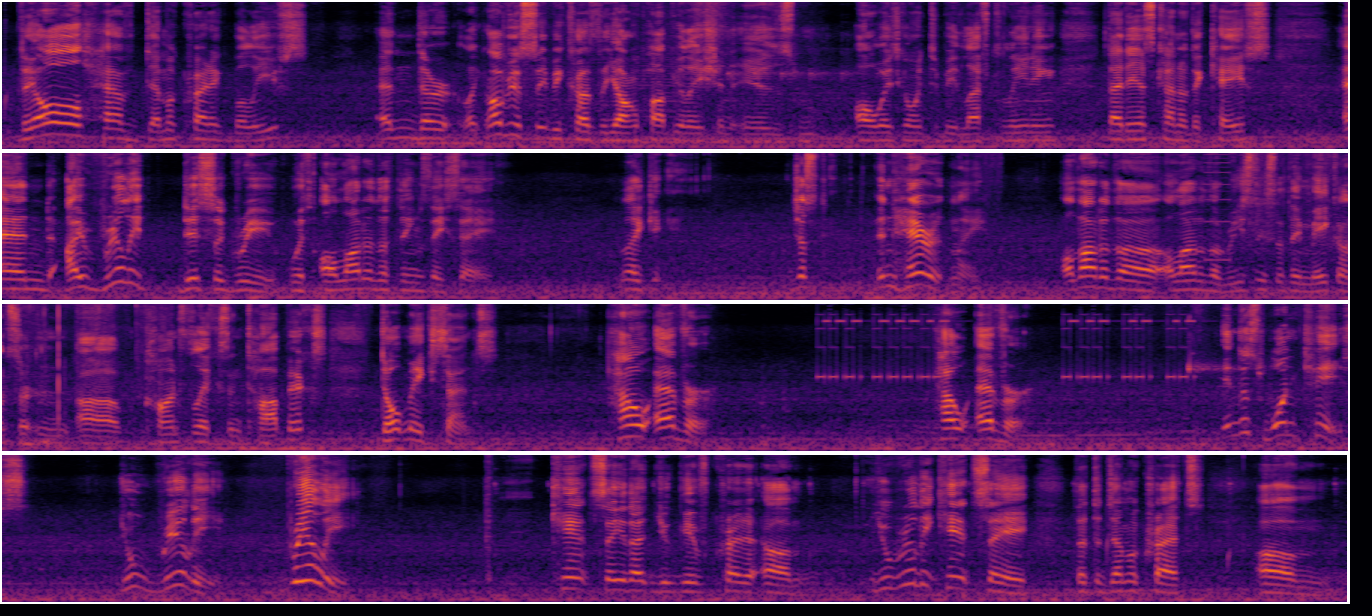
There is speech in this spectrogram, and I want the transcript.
They all have democratic beliefs, and they're like obviously because the young population is always going to be left leaning that is kind of the case and i really disagree with a lot of the things they say like just inherently a lot of the a lot of the reasons that they make on certain uh, conflicts and topics don't make sense however however in this one case you really really can't say that you give credit. Um, you really can't say that the Democrats. Um,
